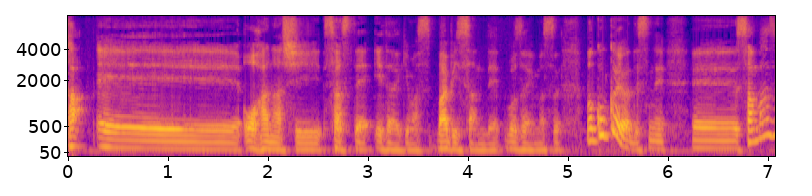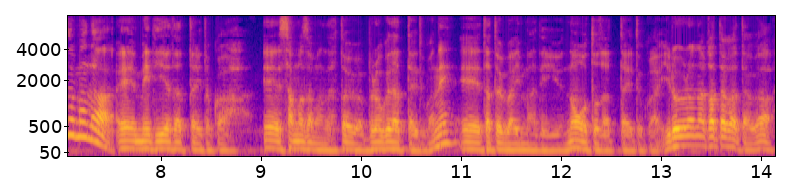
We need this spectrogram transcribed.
さあ、えー、お話しさせていただきます。バビさんでございます。まあ、今回はですね、えー、様々な、えー、メディアだったりとか、えー、様々な、例えばブログだったりとかね、えー、例えば今で言うノートだったりとか、いろいろな方々が、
